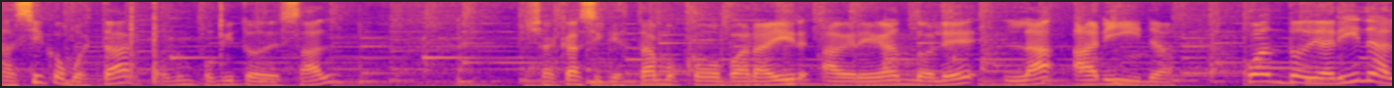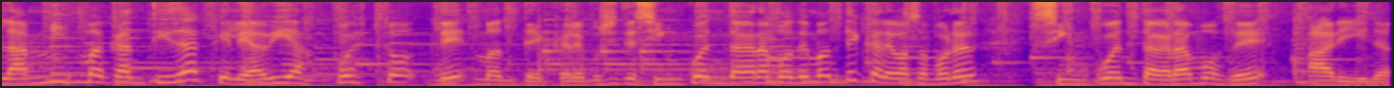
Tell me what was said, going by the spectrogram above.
Así como está, con un poquito de sal. Ya casi que estamos como para ir agregándole la harina. ¿Cuánto de harina? La misma cantidad que le habías puesto de manteca. Le pusiste 50 gramos de manteca, le vas a poner 50 gramos de harina.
